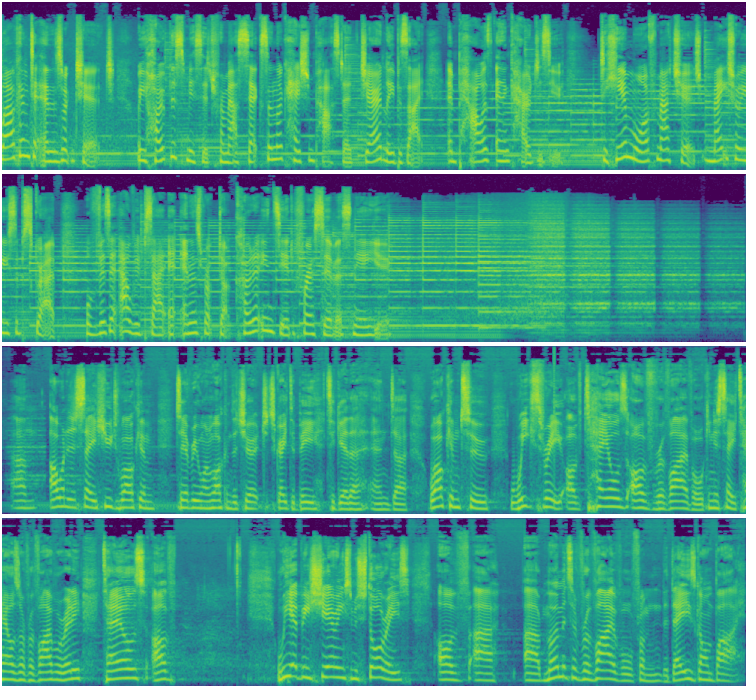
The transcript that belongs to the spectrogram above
Welcome to Ennisbrook Church. We hope this message from our Saxon location pastor, Jared Liebezeit, empowers and encourages you. To hear more from our church, make sure you subscribe or visit our website at ennisbrook.co.nz for a service near you. Um, I wanted to say a huge welcome to everyone. Welcome to church. It's great to be together. And uh, welcome to week three of Tales of Revival. Can you say Tales of Revival already? Tales of. We have been sharing some stories of uh, uh, moments of revival from the days gone by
